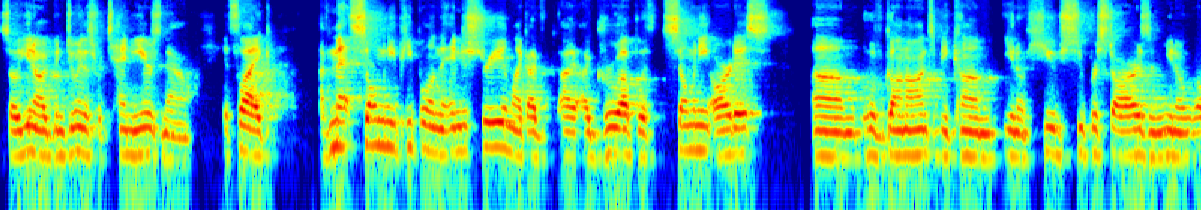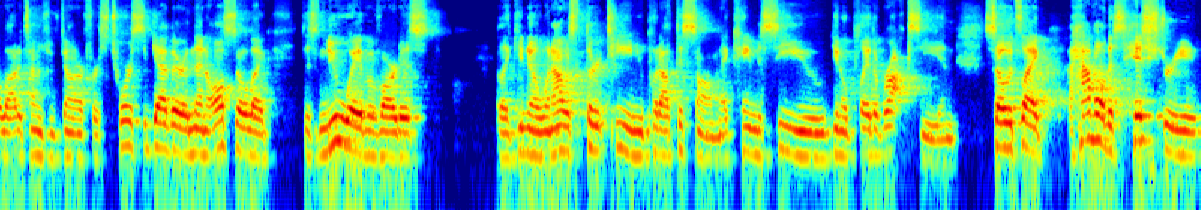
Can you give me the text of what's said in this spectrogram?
So, you know, I've been doing this for 10 years now. It's like, I've met so many people in the industry and like I've, I, I grew up with so many artists um, who have gone on to become, you know, huge superstars. And, you know, a lot of times we've done our first tours together. And then also like this new wave of artists like you know when i was 13 you put out this song and i came to see you you know play the roxy and so it's like i have all this history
